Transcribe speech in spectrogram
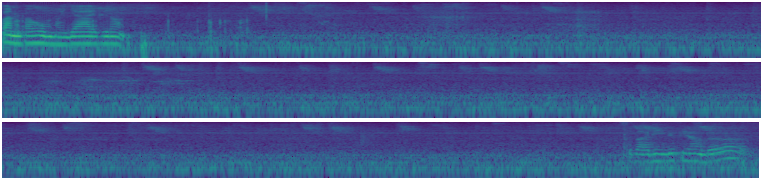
ปั่นผ้าห่มใหายายพี่น้องสบายดีเด้อพี่น้องเด้อ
